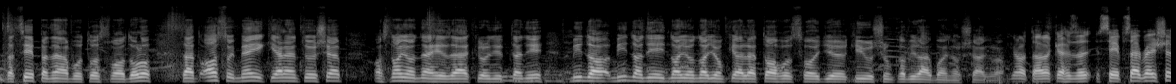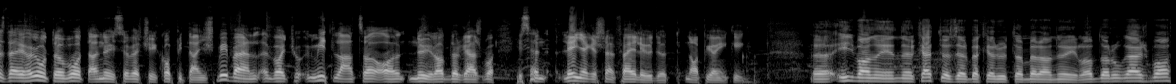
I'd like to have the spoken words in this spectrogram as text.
tehát szépen el volt osztva a dolog. Tehát az, hogy melyik jelentősebb, azt nagyon nehéz elkülöníteni. Mind a, mind a négy nagyon-nagyon kellett ahhoz, hogy kijussunk a világbajnokságra. Gratulálok ehhez a szép szervezéshez, de ha jól tudom, voltál női szövetség kapitány is. Miben, vagy mit látsz a női labdarúgásban, hiszen lényegesen fejlődött napjainkig? Így van, én 2000-ben kerültem bele a női labdarúgásba,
